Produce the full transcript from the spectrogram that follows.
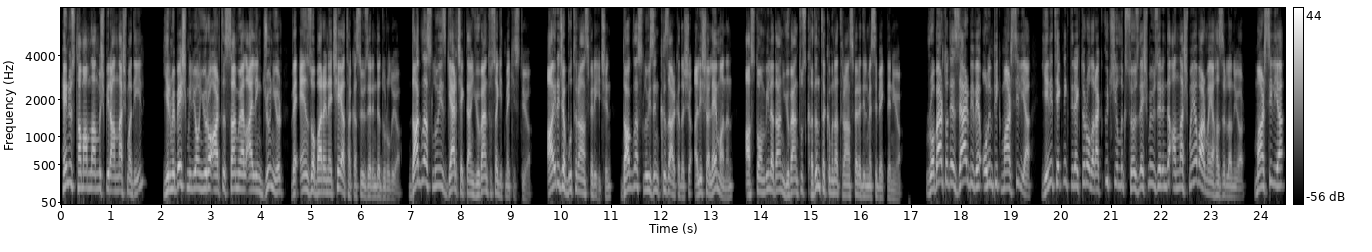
Henüz tamamlanmış bir anlaşma değil, 25 milyon euro artı Samuel Ayling Jr. ve Enzo Barrenechea takası üzerinde duruluyor. Douglas Luiz gerçekten Juventus'a gitmek istiyor. Ayrıca bu transferi için Douglas Luiz'in kız arkadaşı Alicia Lehmann'ın Aston Villa'dan Juventus kadın takımına transfer edilmesi bekleniyor. Roberto De Zerbi ve Olimpik Marsilya yeni teknik direktör olarak 3 yıllık sözleşme üzerinde anlaşmaya varmaya hazırlanıyor. Marsilya,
